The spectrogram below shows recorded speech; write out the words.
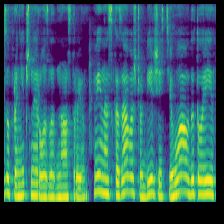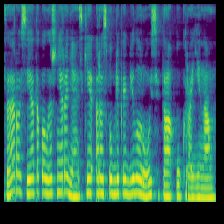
шизофренічний розлад настрою. Він сказав, що більшість його аудиторії це Росія та колишні радянські республіки Білорусь та Україна.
